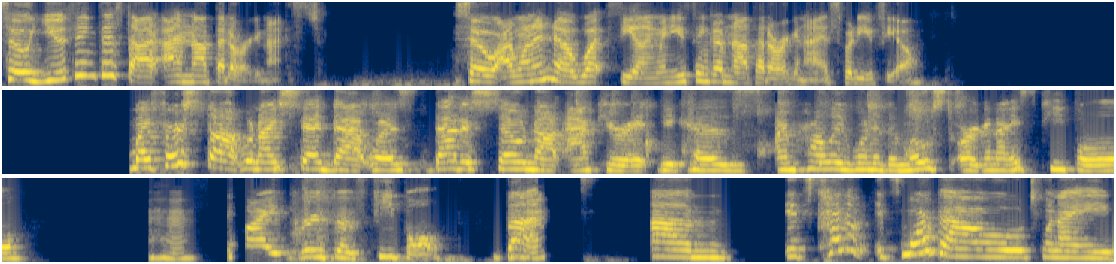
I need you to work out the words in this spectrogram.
So you think this thought, I'm not that organized. So I want to know what feeling when you think I'm not that organized, what do you feel? My first thought when I said that was that is so not accurate because I'm probably one of the most organized people mm-hmm. My group of people. But um, it's kind of it's more about when I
